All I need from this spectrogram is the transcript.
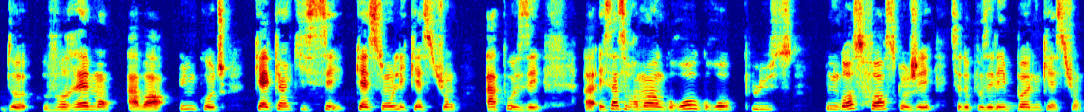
de vraiment avoir une coach, quelqu'un qui sait quelles sont les questions à poser. Euh, et ça, c'est vraiment un gros, gros plus. Une grosse force que j'ai, c'est de poser les bonnes questions.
